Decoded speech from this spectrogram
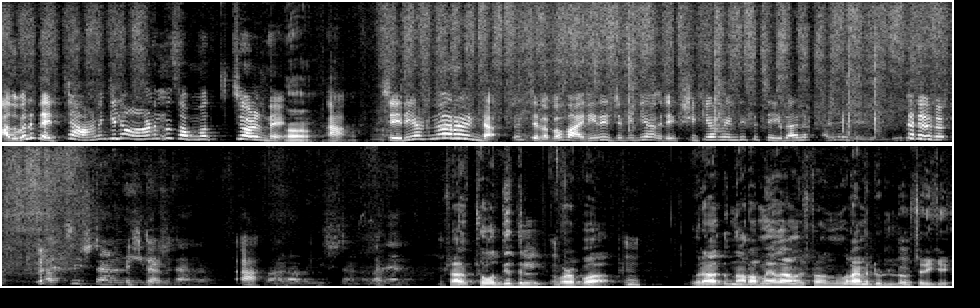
അതുപോലെ തെറ്റാണെങ്കിലും ആണെന്ന് സമ്മതിച്ചോളണ്ടേ. ആ. ശരിയാണെന്ന് പറയണ്ട. ചിലപ്പോ ഭാര്യയെ രക്ഷിപ്പിക്കാൻ രക്ഷിക്കാൻ വേണ്ടിട്ട് ചെയ്താലോ. ഇഷ്ടാണ്. ആ. പക്ഷെ ആ ചോദ്യത്തിൽ കുഴപ്പമാ. ഒരാൾക്ക് നിറം ഏതാണ് ഇഷ്ടം എന്ന് പറയാൻ പറ്റില്ലല്ലോ ശരിക്ക്.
